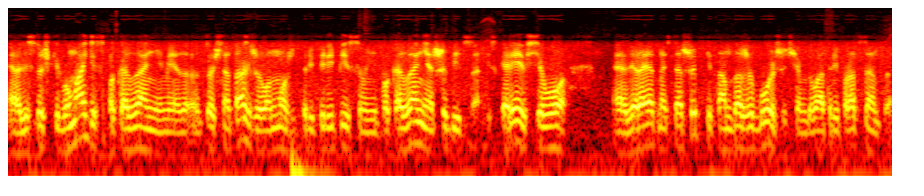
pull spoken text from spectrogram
листочки бумаги с показаниями. Точно так же он может при переписывании показаний ошибиться. И, скорее всего, э, вероятность ошибки там даже больше, чем 2-3%.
